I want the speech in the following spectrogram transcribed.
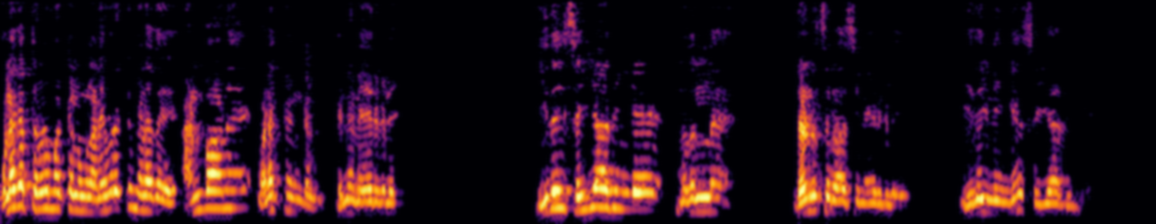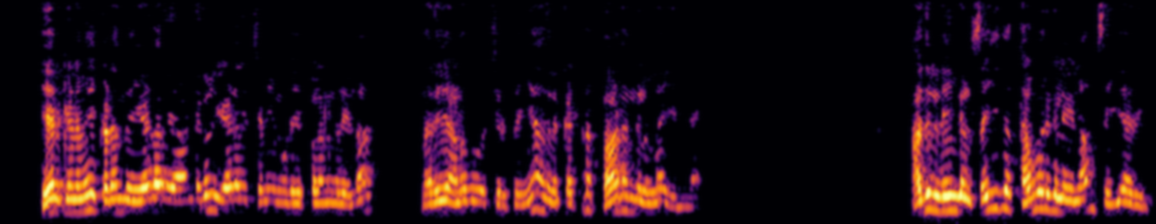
உலக தமிழ் மக்கள் உங்கள் அனைவருக்கும் எனது அன்பான வணக்கங்கள். என்ன நேயர்களே? இதை செய்யாதீங்க முதல்ல தனுசு ராசி நேயர்களே. இதை நீங்க செய்யாதீங்க. ஏற்கனவே கடந்த ஏழரை ஆண்டுகள் ஏழரை சனியினுடைய பலன்கள் எல்லாம் நிறைய அனுபவிச்சிருப்பீங்க. அதுல கற்ற பாடங்கள் எல்லாம் என்ன? அதில் நீங்கள் செய்த தவறுகளை எல்லாம் செய்யாதீங்க.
